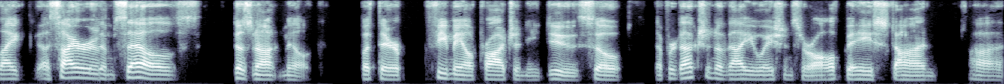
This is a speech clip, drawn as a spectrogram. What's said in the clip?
like a sire themselves does not milk but their female progeny do. So the production evaluations are all based on uh,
